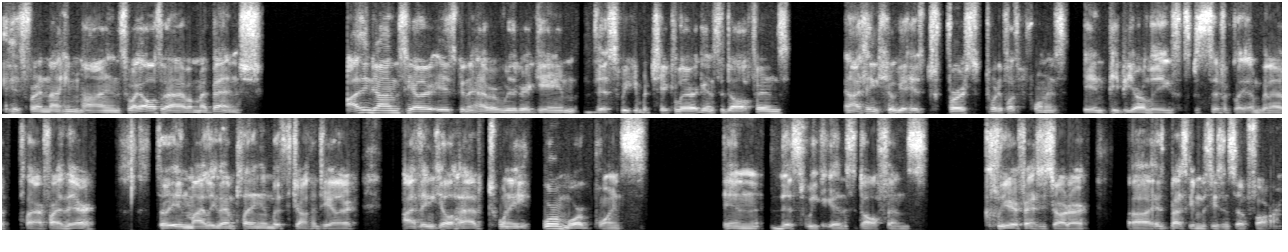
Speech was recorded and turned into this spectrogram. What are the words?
his friend Nyheim Hines, who I also have on my bench, I think Jonathan Taylor is going to have a really great game this week in particular against the Dolphins and I think he'll get his first 20 plus performance in PPR leagues specifically. I'm going to clarify there. So in my league that I'm playing in with Jonathan Taylor, I think he'll have 20 or more points in this week against Dolphins. Clear fantasy starter, uh, his best game of the season so far.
